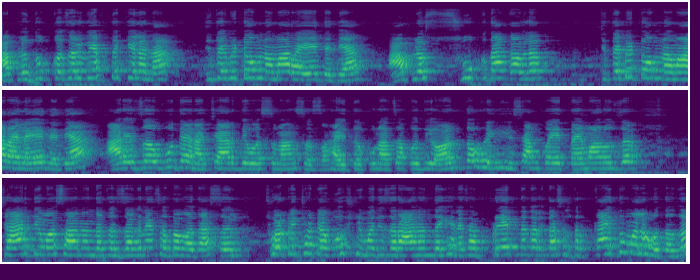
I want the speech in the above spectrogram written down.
आपलं दुःख जर व्यक्त केलं ना तिथे बी टोमणं मारा येते त्या. आपलं सुख दाखवलं तिथे बी टोमणं मारायला येते त्या. अरे जगू द्या ना चार दिवस माणसाचं आहे तर कुणाचा कधी अंत होईल हे सांगता येत नाही. माणूस जर चार दिवस आनंदाचं जगण्याचं बघत असेल छोट्या छोट्या गोष्टीमध्ये जर आनंद घेण्याचा प्रयत्न करत असेल तर काय तुम्हाला होतं ग?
